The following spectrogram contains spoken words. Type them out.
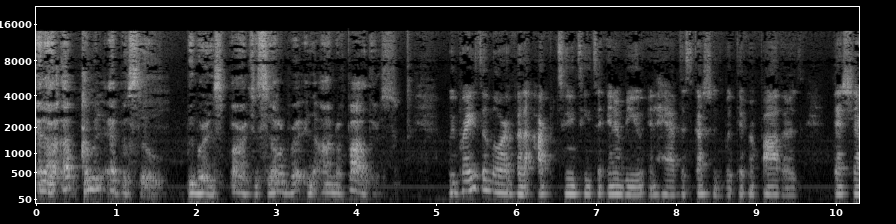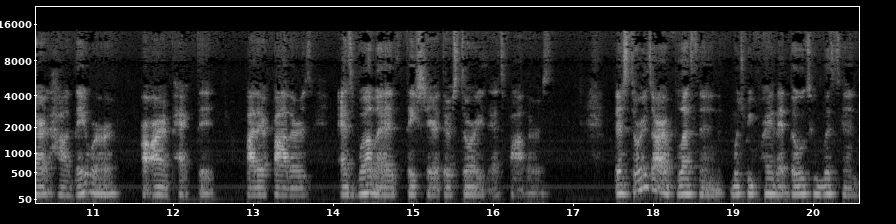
In our upcoming episode, we were inspired to celebrate and honor fathers. We praise the Lord for the opportunity to interview and have discussions with different fathers that shared how they were or are impacted by their fathers, as well as they shared their stories as fathers. Their stories are a blessing, which we pray that those who listen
